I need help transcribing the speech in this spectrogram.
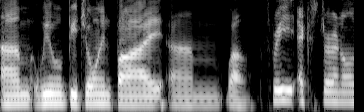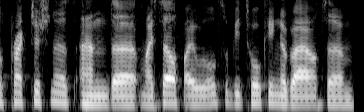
Um, we will be joined by, um, well, three external practitioners and uh, myself. I will also be talking about um,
